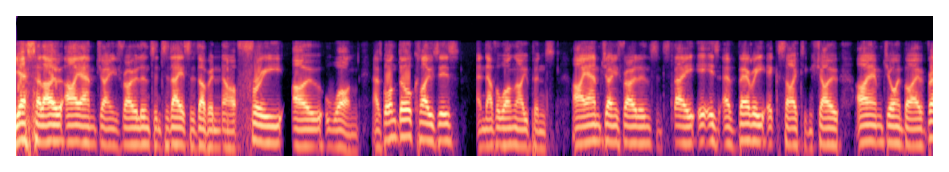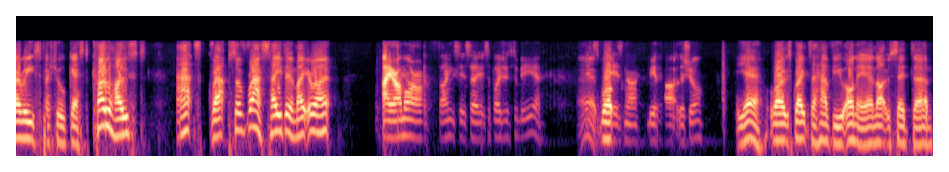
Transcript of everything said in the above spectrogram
Yes, hello. I am James Rowlands, and today it's the WNR 301. As one door closes, another one opens. I am James Rowlands, and today it is a very exciting show. I am joined by a very special guest co-host at Graps of Wras. How you doing, mate? You're right? Hi, I'm alright. Thanks. It's a it's a pleasure to be here. Yeah, it's, well, it is nice to be a part of the show. yeah. Well, it's great to have you on here, and like we said, um,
